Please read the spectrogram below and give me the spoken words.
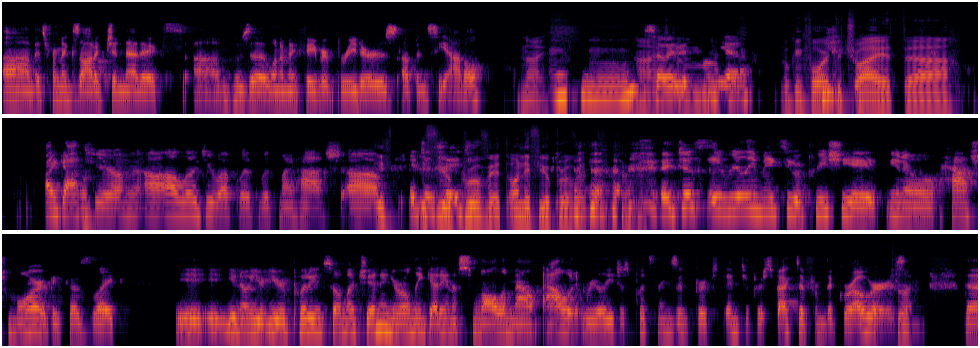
Um, it's from Exotic Genetix, um, who's a, one of my favorite breeders up in Seattle. Nice. Mm-hmm. Nice. So it, Um, yeah, Looking forward to try it. Uh, I got you. I'm gonna, I'll, load you up with with my hash. Um, if, it if just- you it- approve it, only if you approve it. it just it really makes you appreciate you know hash more because like i- i- you know you're, you're putting so much in and you're only getting a small amount out it really just puts things in per- into perspective from the growers Sure. and the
